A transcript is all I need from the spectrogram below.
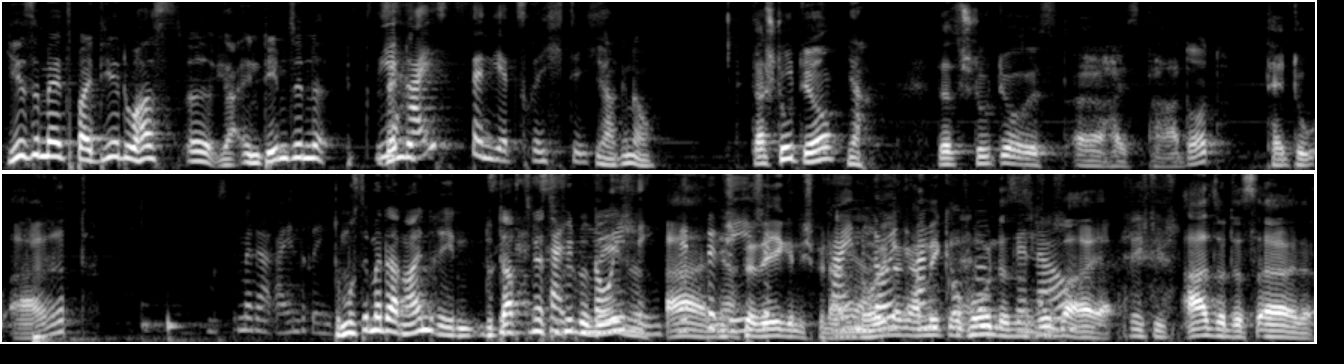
hier sind wir jetzt bei dir. Du hast, äh, ja, in dem Sinne. Wie heißt es denn jetzt richtig? Ja, genau. Das Studio? Ja. Das Studio ist, äh, heißt Tatort. Tattoo Art. Musst immer da reinreden. Du musst immer da reinreden. Du darfst dich nicht zu viel halt bewegen. Neuling. Ah, Nicht nicht bewegen. Ich bin Kein ein Neuling am Mikrofon, angucken. das ist Genau. wohl wahr. Ja. Richtig. Also, das äh,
